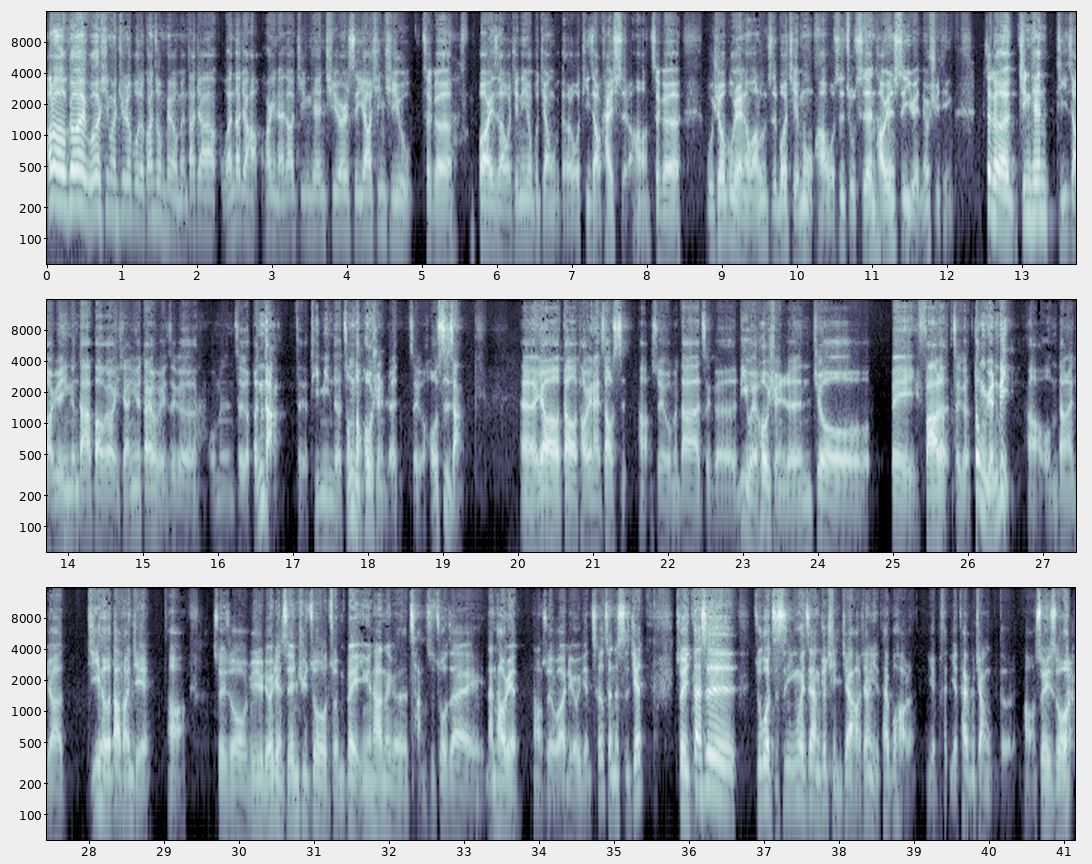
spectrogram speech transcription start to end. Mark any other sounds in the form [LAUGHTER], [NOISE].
Hello，各位五二新闻俱乐部的观众朋友们，大家午安，大家好，欢迎来到今天七月二十一号星期五。这个不好意思啊，我今天又不讲武德了，我提早开始了哈。这个午休不远的网络直播节目啊，我是主持人桃园市议员刘许婷。这个今天提早原因跟大家报告一下，因为待会这个我们这个本党这个提名的总统候选人这个侯市长，呃，要到桃园来造势啊，所以我们大家这个立委候选人就被发了这个动员令啊，我们当然就要集合大团结啊。所以说我必须留一点时间去做准备，因为他那个场是坐在南桃园啊，所以我要留一点车程的时间。所以，但是如果只是因为这样就请假，好像也太不好了，也不也太不讲武德了。好，所以说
